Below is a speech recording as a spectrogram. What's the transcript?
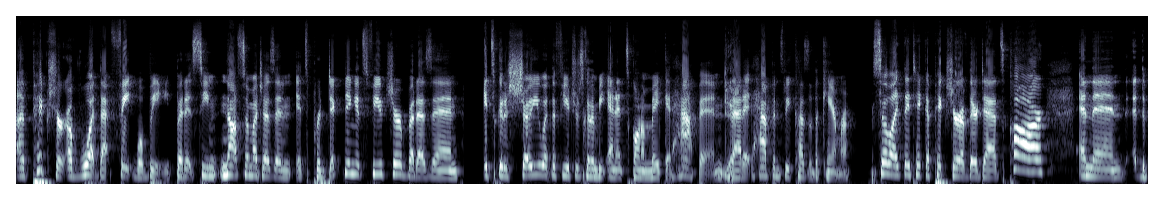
a picture of what that fate will be. But it seemed not so much as in it's predicting its future, but as in it's going to show you what the future is going to be and it's going to make it happen. Yeah. That it happens because of the camera. So like they take a picture of their dad's car and then the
